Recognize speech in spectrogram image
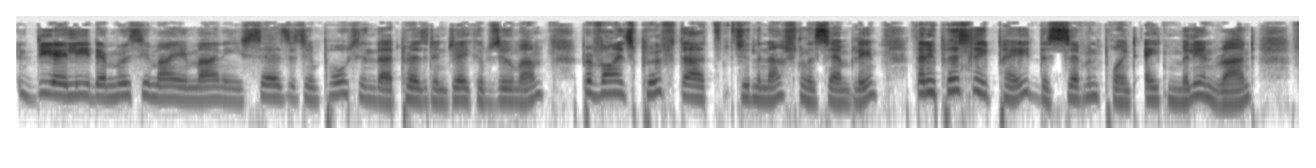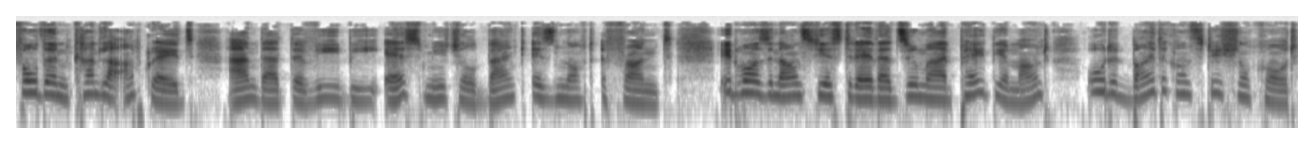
DA leader Mmusi Maimane says it's important that President Jacob Zuma provides proof that to the National Assembly that he personally paid the 7.8 million rand for the Nkandla upgrades and that the VBS Mutual Bank is not a front. It was announced yesterday that Zuma had paid the amount ordered by the Constitutional Court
